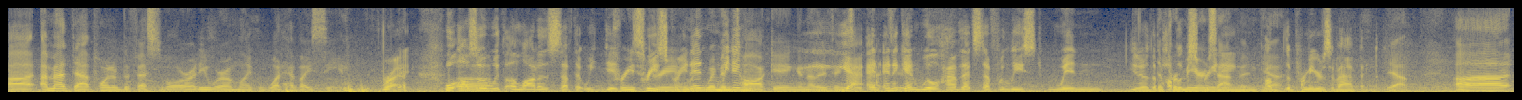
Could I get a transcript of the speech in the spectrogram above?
Uh, I'm at that point of the festival already where I'm like, what have I seen? Right. Well, also Uh, with a lot of the stuff that we did Pre-screen, pre-screen, and women talking and other things Yeah, like and, and too. again, we'll have that stuff released when you know the, The public premieres screening, happen, pub- yeah. the premieres have happened. Yeah. Uh,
